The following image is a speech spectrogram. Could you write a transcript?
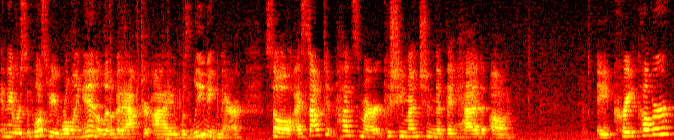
and they were supposed to be rolling in a little bit after I was leaving there. So I stopped at PetSmart because she mentioned that they had um, a crate cover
